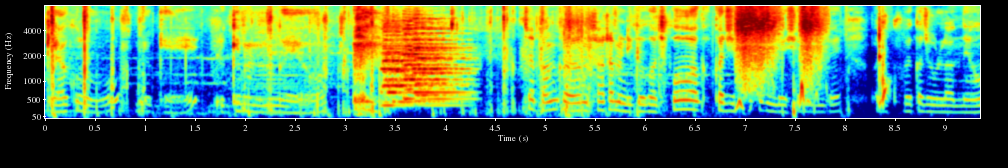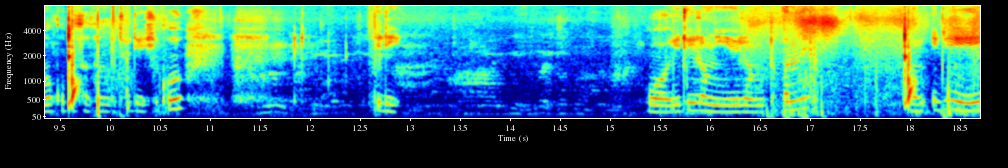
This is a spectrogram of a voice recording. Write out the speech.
계약으로 이렇게 이렇게 만드는 거예요. 자 방금 사람을 이겨가지고 아까까지 피를 내시는데 벌써 900까지 올라왔네요. 고파서 상도 처리하시고 1위 와 1위랑 2위랑 똑같네? 그럼 1위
